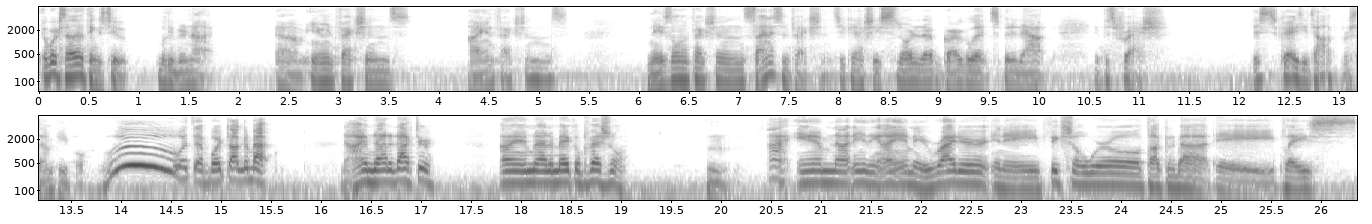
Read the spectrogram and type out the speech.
it works on other things too, believe it or not. Um, ear infections, eye infections, nasal infections, sinus infections. You can actually snort it up, gargle it, spit it out if it's fresh. This is crazy talk for some people. Woo! What's that boy talking about? Now, I am not a doctor. I am not a medical professional. Hmm. I am not anything. I am a writer in a fictional world talking about a place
